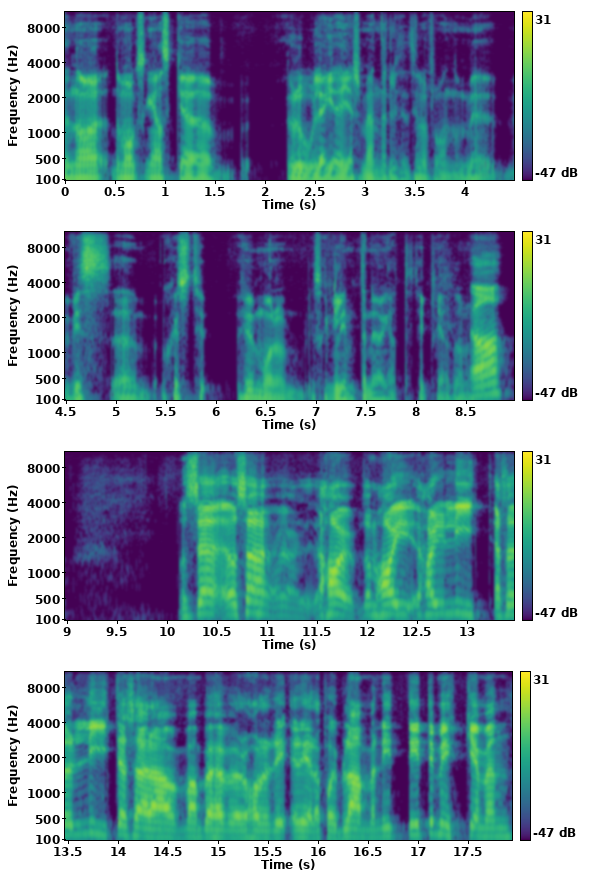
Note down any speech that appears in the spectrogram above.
Den har, de har också ganska roliga grejer som händer lite till och från. Med viss eh, schysst hu- humor och så glimten i ögat tycker jag. De, Ja. Och sen, och sen eh, har, de har ju, har ju lite, alltså lite så här uh, man behöver hålla re- reda på ibland, men det, det är inte mycket, men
